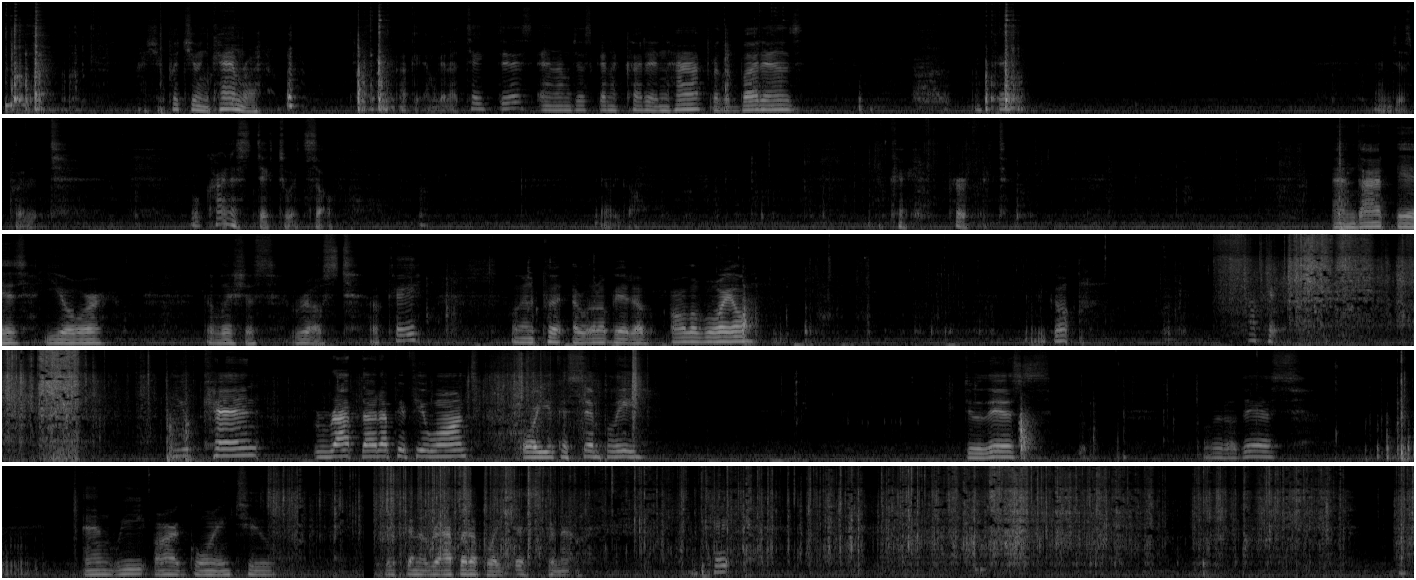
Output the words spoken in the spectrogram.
I should put you in camera. okay, I'm gonna take this and I'm just gonna cut it in half for the buttons. Okay. And just put it, it will kind of stick to itself. There we go. Okay, perfect. and that is your delicious roast okay we're going to put a little bit of olive oil there we go okay you can wrap that up if you want or you can simply do this a little this and we are going to just gonna wrap it up like this for now. Okay.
